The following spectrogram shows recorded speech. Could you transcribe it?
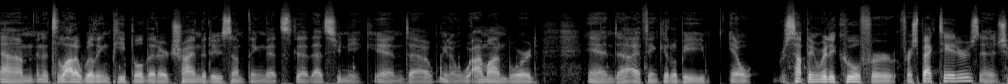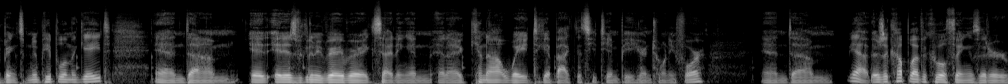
um, and it's a lot of willing people that are trying to do something that's that's unique, and uh, you know I'm on board, and uh, I think it'll be you know something really cool for for spectators, and it should bring some new people in the gate, and um, it, it is going to be very very exciting, and and I cannot wait to get back to CTMP here in 24. And um, yeah, there's a couple other cool things that are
